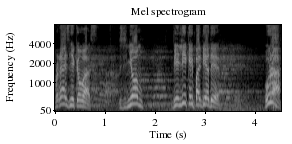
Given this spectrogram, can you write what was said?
праздником вас! С Днем Великой Победы! Ура!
